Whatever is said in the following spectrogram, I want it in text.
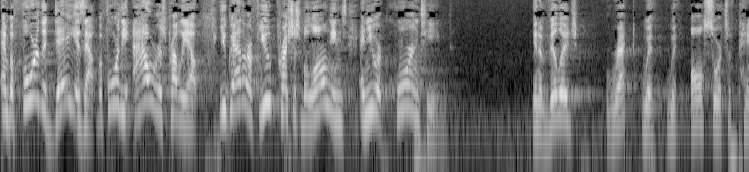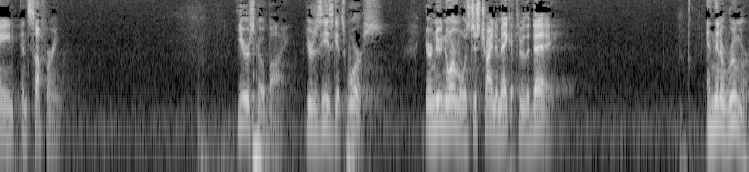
And before the day is out, before the hour is probably out, you gather a few precious belongings and you are quarantined in a village wrecked with, with all sorts of pain and suffering. Years go by. Your disease gets worse. Your new normal was just trying to make it through the day. And then a rumor.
